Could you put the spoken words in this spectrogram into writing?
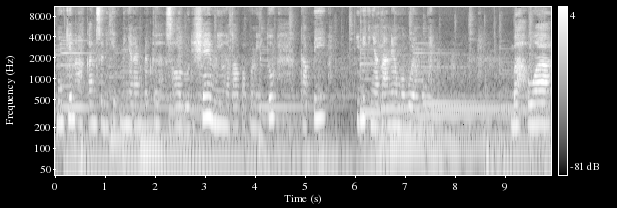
mungkin akan sedikit menyerempet ke soal body shaming atau apa pun itu tapi ini kenyataan yang mau gue omongin bahwa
